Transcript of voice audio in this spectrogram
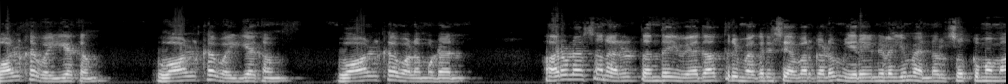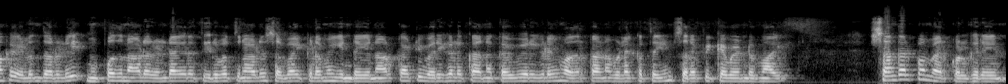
வாழ்க வையகம் வாழ்க வையகம் வாழ்க வளமுடன். அருளாசன் அருள் தந்தை வேதாத்ரி மகரிஷி அவர்களும் இறைநிலையும் என்னுள் சுக்குமமாக எழுந்தருளி முப்பது நாலு ரெண்டாயிரத்தி இருபத்தி நாலு செவ்வாய்க்கிழமை இன்றைய நாட்காட்டி வரிகளுக்கான கவிவரிகளையும் அதற்கான விளக்கத்தையும் சிறப்பிக்க வேண்டுமாய் சங்கல்பம் மேற்கொள்கிறேன்.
